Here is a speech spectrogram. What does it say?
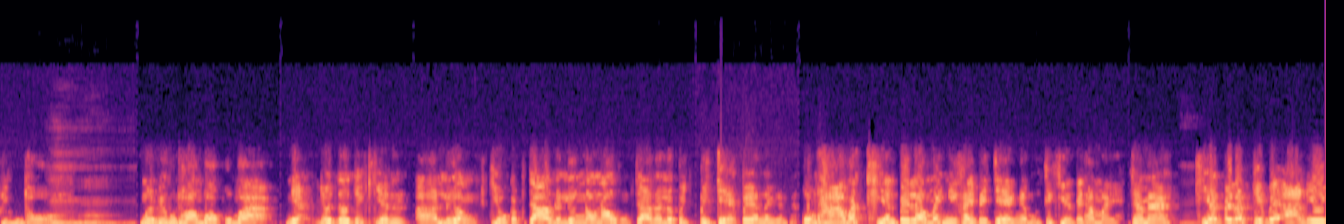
พี่ขุนทองอืมเหมือนพี่ขุนทองบอกผมว่าเนี่ยเดี๋ยวเราจะเขียนอ่าเรื่องเกี่ยวกับเจ้าและเรื่องเน่าๆของเจ้าแล้วแล้วไปไปแจกไปอะไรกันนะผมถามว่าเขียนไปแล้วไม่มีใครไปแจกเนี่ยมึงจะเขียนไปทำไมใช่ไหมเขียนไปแล้วเก็บไว้อ่านเอง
